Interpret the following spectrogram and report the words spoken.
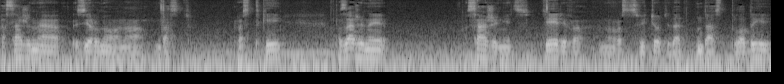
посаженное зерно, оно даст ростки, посаженный саженец, дерево, оно расцветет и даст плоды,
